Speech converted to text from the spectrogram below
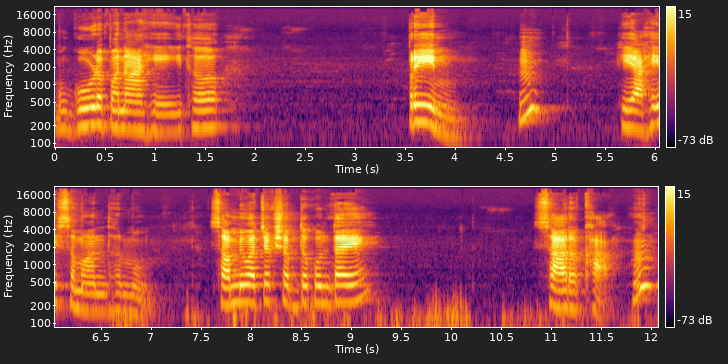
मग गोडपणा आहे. इथं प्रेम हे आहे समान धर्म. साम्यवाचक शब्द कोणता आहे? सारखा हं?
